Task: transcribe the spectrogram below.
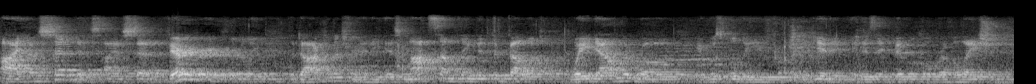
I have said this. I have said very, very clearly the doctrine of the Trinity is not something that developed way down the road. It was believed from the beginning. It is a biblical revelation.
